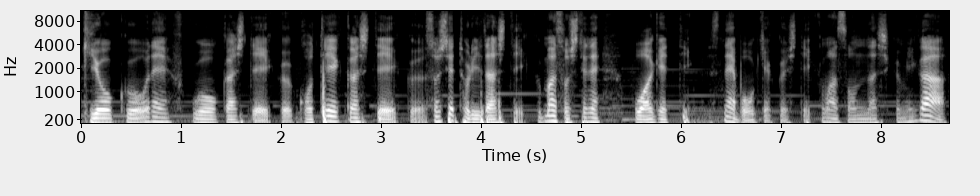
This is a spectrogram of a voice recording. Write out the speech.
記憶をね、複合化していく、固定化していく、そして取り出していく。まあそしてね、フォアゲッティングですね、忘却していく。まあそんな仕組みが、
